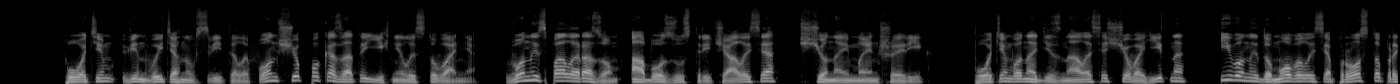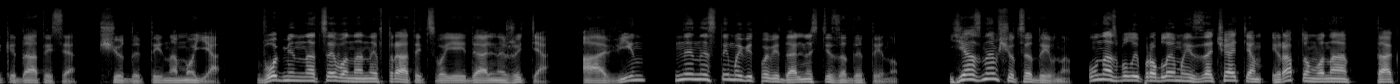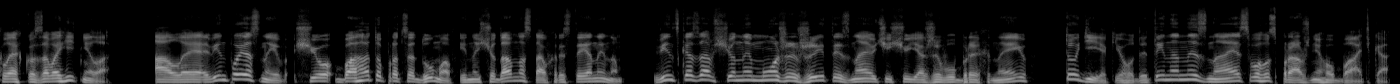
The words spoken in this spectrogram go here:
Потім він витягнув свій телефон, щоб показати їхнє листування. Вони спали разом або зустрічалися щонайменше рік. Потім вона дізналася, що вагітна, і вони домовилися просто прикидатися, що дитина моя. В обмін на це вона не втратить своє ідеальне життя, а він не нестиме відповідальності за дитину. Я знав, що це дивно. У нас були проблеми із зачаттям, і раптом вона так легко завагітніла. Але він пояснив, що багато про це думав і нещодавно став християнином. Він сказав, що не може жити, знаючи, що я живу брехнею, тоді як його дитина не знає свого справжнього батька.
